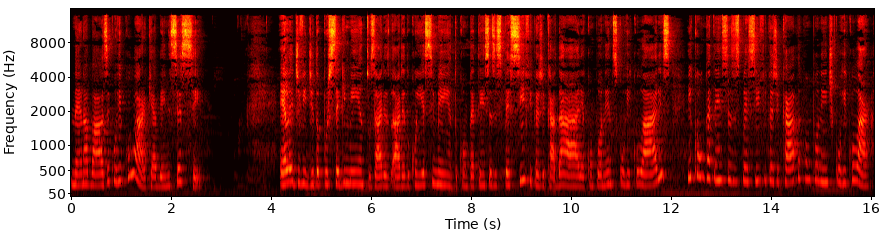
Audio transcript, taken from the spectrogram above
né, na base curricular, que é a BNCC. Ela é dividida por segmentos, área, área do conhecimento, competências específicas de cada área, componentes curriculares e competências específicas de cada componente curricular.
